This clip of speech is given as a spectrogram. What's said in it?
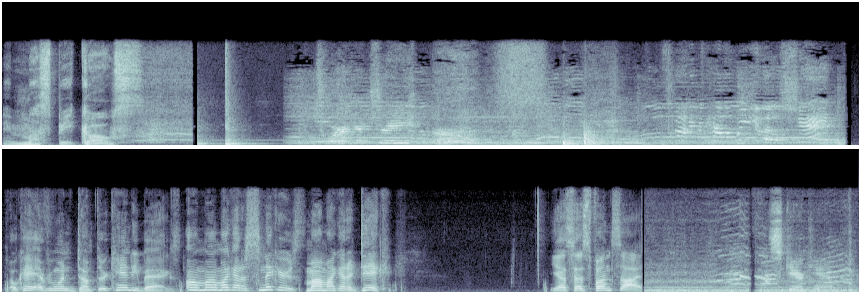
It must be ghosts. Twerk or treat. It's not even Halloween, you little shit! Okay, everyone dump their candy bags. Oh, Mom, I got a Snickers. Mom, I got a dick. Yeah, it says fun size. Scare cam.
